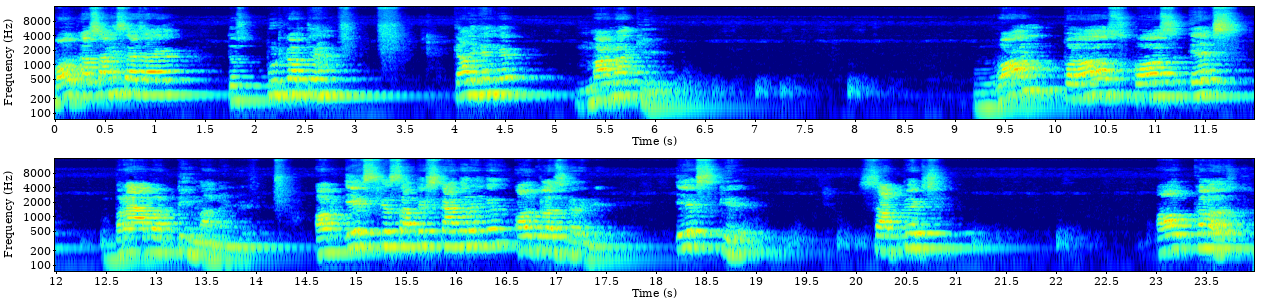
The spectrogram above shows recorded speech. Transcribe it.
बहुत आसानी से आ जाएगा। तो पुट करते हैं। क्या लिखेंगे? माना कि वन प्लस कॉस एक्स बराबर टी मानेंगे। और एक्स के सापेक्ष क्या करेंगे? और प्लस करेंगे। एक्स के सापेक्ष अवकलज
